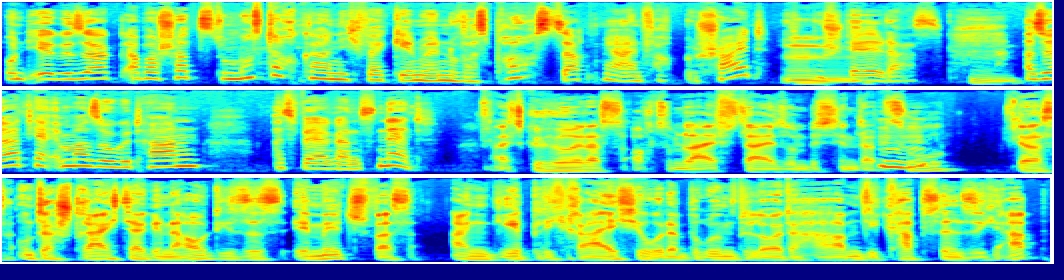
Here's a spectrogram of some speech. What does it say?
und ihr gesagt, aber Schatz, du musst doch gar nicht weggehen. Wenn du was brauchst, sag mir einfach Bescheid, ich mhm. bestell das. Mhm. Also er hat ja immer so getan, als wäre er ganz nett. Als gehöre das auch zum Lifestyle so ein bisschen dazu. Mhm. Das unterstreicht ja genau dieses Image, was angeblich reiche oder berühmte Leute haben. Die kapseln sich ab.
